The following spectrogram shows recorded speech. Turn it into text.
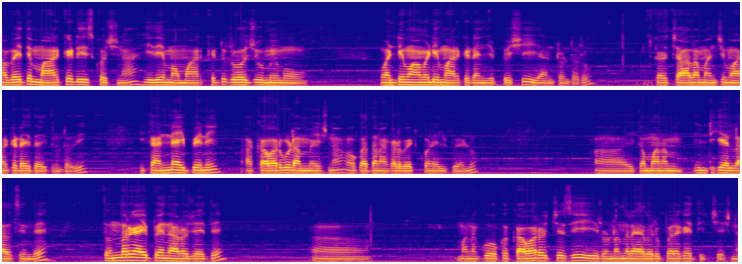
అవి అయితే మార్కెట్ తీసుకొచ్చిన. ఇదే మా మార్కెట్. రోజు మేము వంటి మామిడి మార్కెట్ అని చెప్పేసి అంటుంటారు. ఇక్కడ చాలా మంచి మార్కెట్ అయితే అవుతుంటుంది ఇక అన్నీ అయిపోయినాయి. ఆ కవర్ కూడా అమ్మేసిన. ఒక అతను అక్కడ పెట్టుకొని వెళ్ళిపోయాడు. ఇక మనం ఇంటికి వెళ్ళాల్సిందే. తొందరగా అయిపోయింది ఆ రోజు అయితే. మనకు ఒక కవర్ వచ్చేసి రెండు వందల యాభై రూపాయలకి అయితే ఇచ్చేసిన.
